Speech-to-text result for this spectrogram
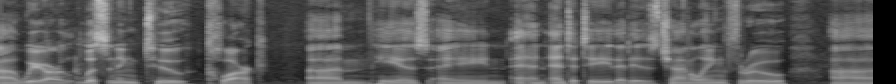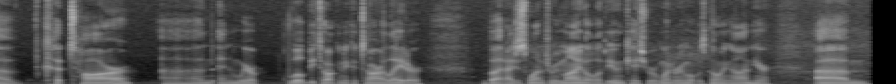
Uh, we are listening to Clark. Um, he is a, an entity that is channeling through uh, Katar, uh, and we're, we'll be talking to Katar later. But I just wanted to remind all of you, in case you were wondering what was going on here. Um,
